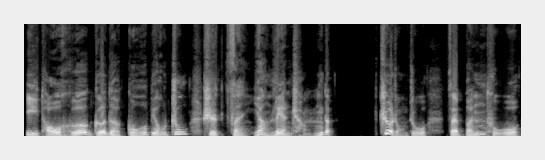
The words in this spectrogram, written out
一头合格的国标猪是怎样炼成的。这种猪在本土。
